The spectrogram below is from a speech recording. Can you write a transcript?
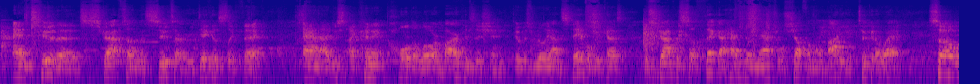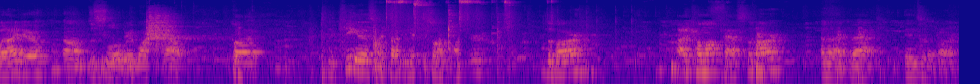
And two, the straps on the suits are ridiculously thick, and I just I couldn't hold a lower bar position. It was really unstable because the strap was so thick. I had no natural shelf on my body. It took it away. So what I do, um, this is a little weird walking out, but the key is I try to get so I'm under the bar. I come up past the bar, and then I back into the bar.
